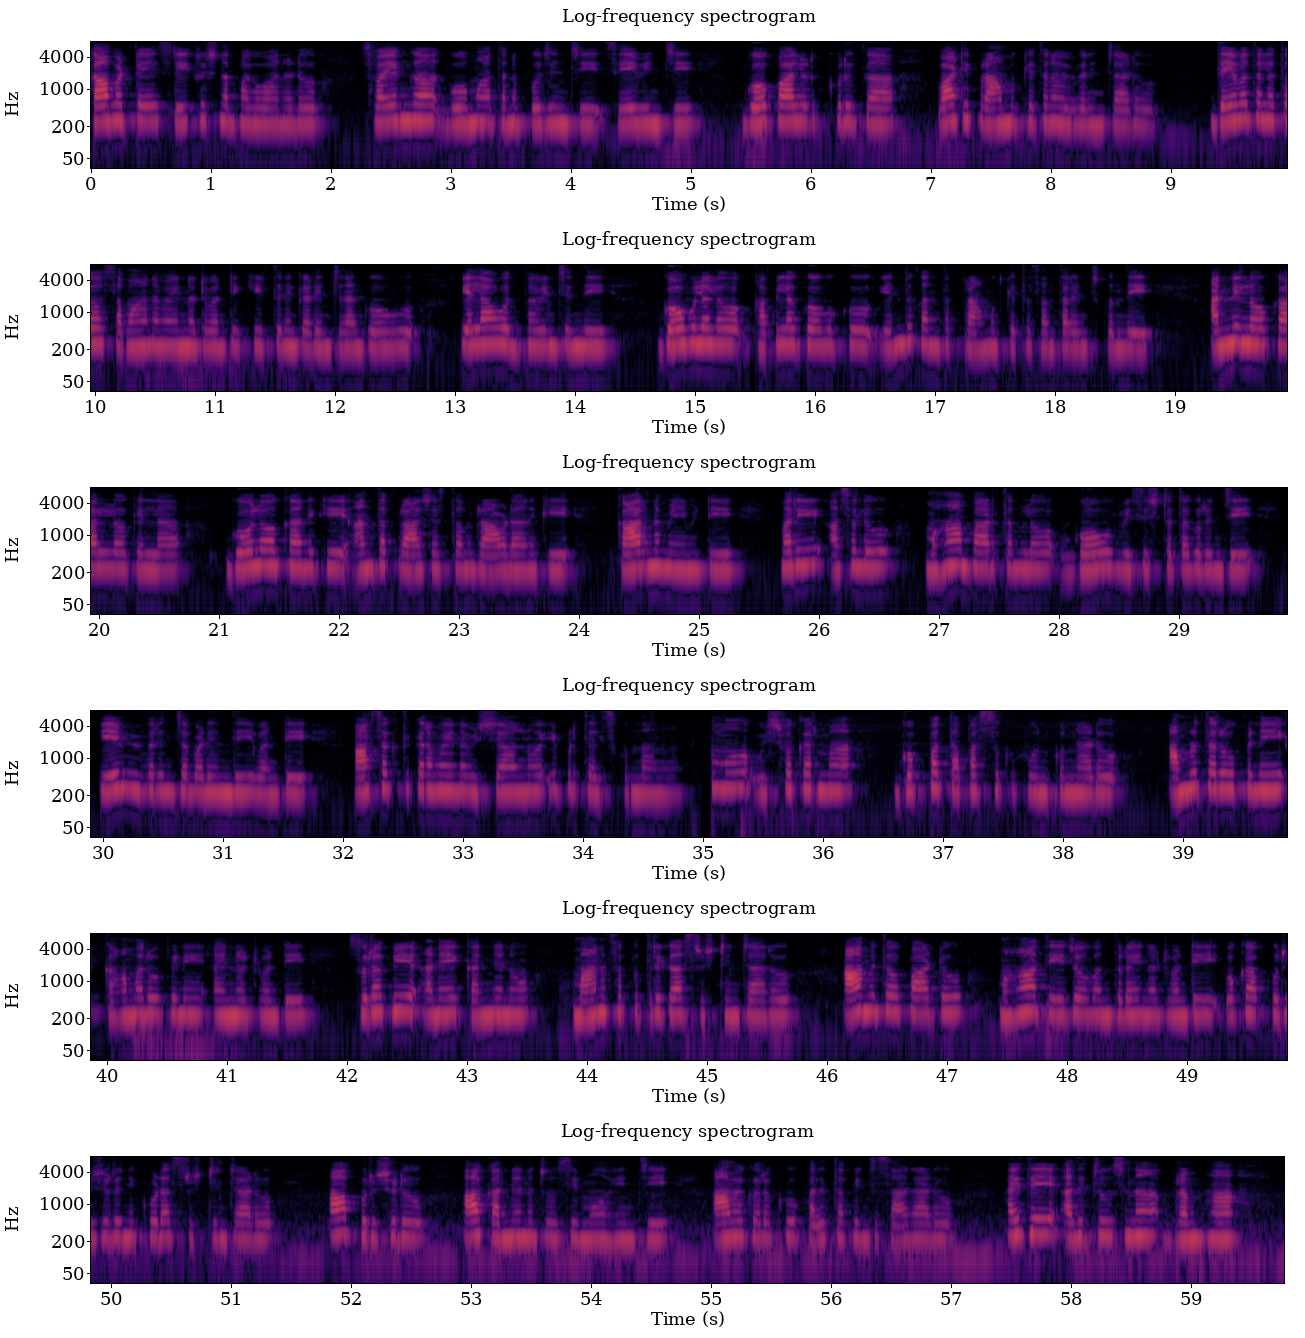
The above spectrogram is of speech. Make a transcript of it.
కాబట్టే శ్రీకృష్ణ భగవానుడు స్వయంగా గోమాతను పూజించి సేవించి గోపాలకుడిగా వాటి ప్రాముఖ్యతను వివరించాడు. దేవతలతో సమానమైనటువంటి కీర్తిని గడించిన గోవు ఎలా ఉద్భవించింది? గోవులలో కపిల గోవుకు ఎందుకంత ప్రాముఖ్యత సంతరించుకుంది? అన్ని లోకాల్లోకెల్లా గోలోకానికి అంత ప్రాశస్తం రావడానికి కారణం ఏమిటి మరి అసలు మహాభారతంలో గోవు విశిష్టత గురించి ఏం వివరించబడింది వంటి ఆసక్తికరమైన విషయాలను ఇప్పుడు తెలుసుకుందాము విశ్వకర్మ గొప్ప తపస్సుకు పూనుకున్నాడు. అమృత రూపిణి కామరూపిణి అయినటువంటి సురభి అనే కన్యను మానసపుత్రిగా సృష్టించారు. ఆమెతో పాటు మహా తేజోవంతుడైనటువంటి ఒక పురుషుడిని కూడా సృష్టించాడు. ఆ పురుషుడు ఆ కన్యను చూసి మోహించి ఆమె కొరకు పరితపించసాగాడు. అయితే అది చూసిన బ్రహ్మ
